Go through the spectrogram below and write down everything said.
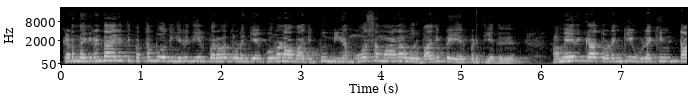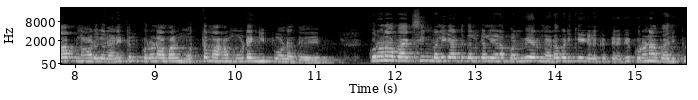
கடந்த இரண்டாயிரத்தி பத்தொன்பது இறுதியில் பரவத் தொடங்கிய கொரோனா பாதிப்பு மிக மோசமான ஒரு பாதிப்பை ஏற்படுத்தியது. அமெரிக்கா தொடங்கி உலகின் டாப் நாடுகள் அனைத்தும் கொரோனாவால் மொத்தமாக முடங்கி போனது. கொரோனா வேக்சின் வழிகாட்டுதல்கள் என பல்வேறு நடவடிக்கைகளுக்கு பிறகு கொரோனா பாதிப்பு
